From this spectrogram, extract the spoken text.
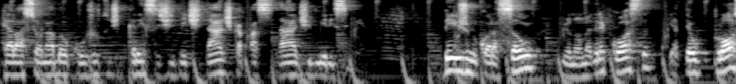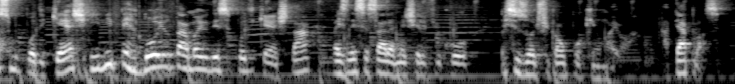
relacionado ao conjunto de crenças de identidade, capacidade e merecimento. Beijo no coração, meu nome é André Costa e até o próximo podcast. E me perdoe o tamanho desse podcast, tá? Mas necessariamente ele ficou, precisou de ficar um pouquinho maior. Até a próxima.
